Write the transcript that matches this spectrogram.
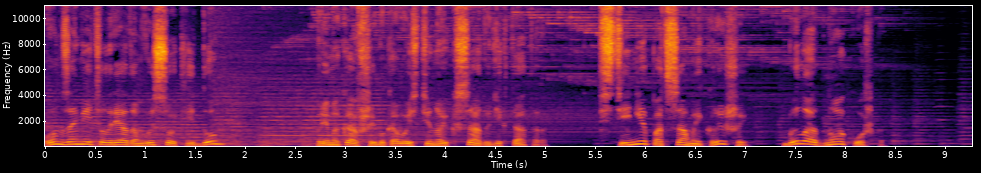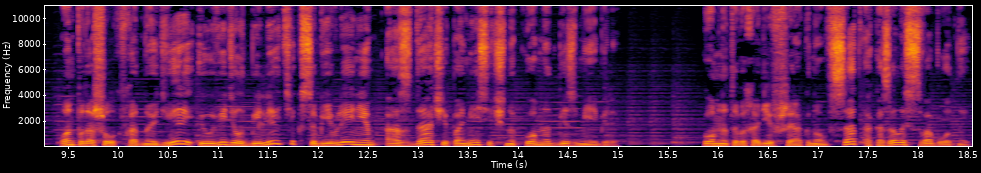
он заметил рядом высокий дом — примыкавшей боковой стеной к саду диктатора, в стене под самой крышей было одно окошко. Он подошел к входной двери и увидел билетик с объявлением о сдаче помесячно комнат без мебели. Комната, выходившая окном в сад, оказалась свободной.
